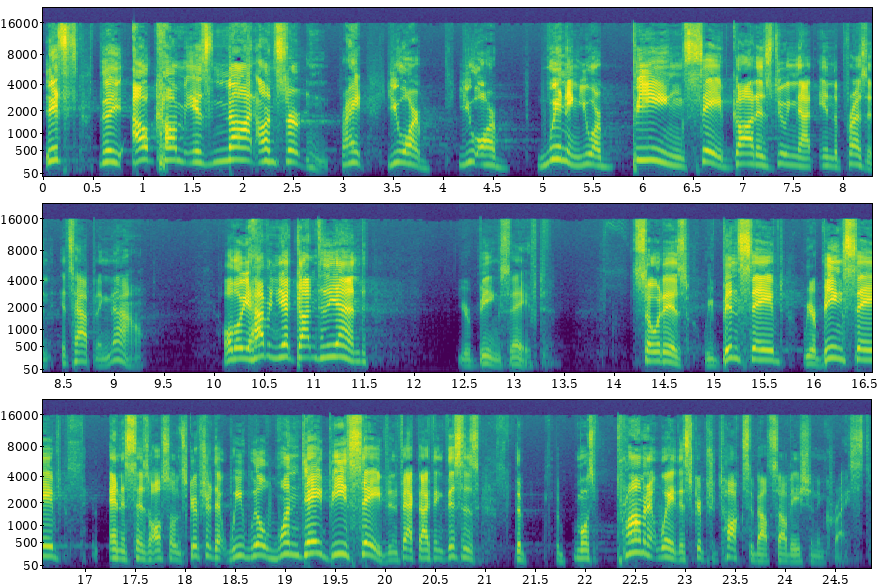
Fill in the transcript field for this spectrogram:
it's the outcome is not uncertain, right? You are you are winning, you are being saved. God is doing that in the present. It's happening now. Although you haven't yet gotten to the end, you're being saved. So it is. We've been saved, we are being saved, and it says also in Scripture that we will one day be saved. In fact, I think this is the, the most prominent way that Scripture talks about salvation in Christ.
